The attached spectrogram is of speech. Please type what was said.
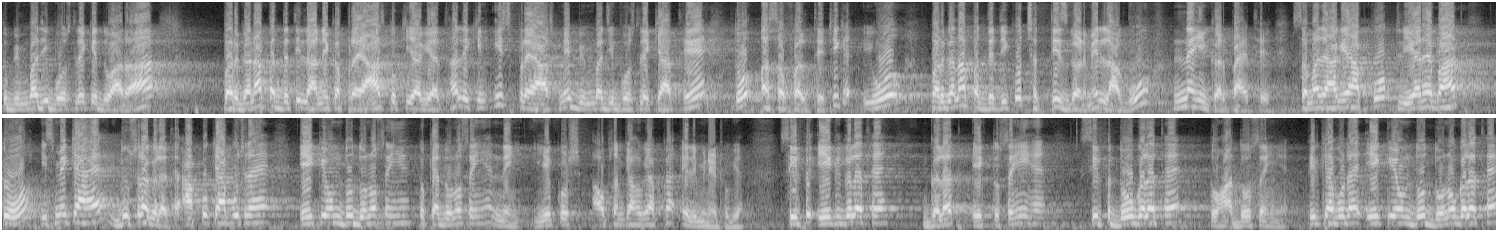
तो बिंबाजी भोसले के द्वारा परगना पद्धति लाने का प्रयास तो किया गया था, लेकिन इस प्रयास में बिंबाजी भोसले क्या थे? तो असफल थे, ठीक है? वो परगना पद्धति को छत्तीसगढ़ में लागू नहीं कर पाए थे। समझ आ गया आपको? क्लियर है बात? तो इसमें क्या है? दूसरा गलत है। आपको क्या पूछ रहा है? एक एवं दो दोनों सही है तो क्या दोनों सही है? नहीं। ये क्वेश्चन ऑप्शन क्या हो गया? आपका एलिमिनेट हो गया। सिर्फ़ एक गलत है, गलत एक तो सही है। सिर्फ़ दो गलत है तो हाँ दो सही है। फिर क्या बोल रहा है? एक एवं दो दोनों गलत है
